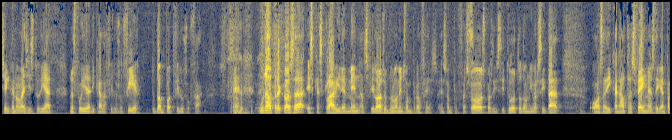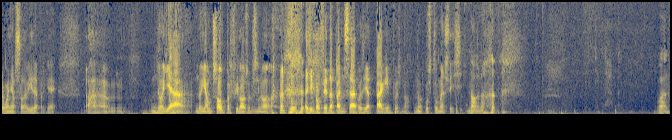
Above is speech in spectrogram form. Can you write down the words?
gent que no l'hagi estudiat no es pugui dedicar a la filosofia. Tothom pot filosofar. Eh? Una altra cosa és que, és clar, evidentment, els filòsofs normalment són profes, eh? són professors, sí. d'institut o d'universitat, o es dediquen a altres feines, diguem, per guanyar-se la vida, perquè eh, no, hi ha, no hi ha un sou per filòsof, sinó la gent pel fet de pensar doncs, ja et paguin, doncs no, no acostuma a ser així. No, no. Bueno.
